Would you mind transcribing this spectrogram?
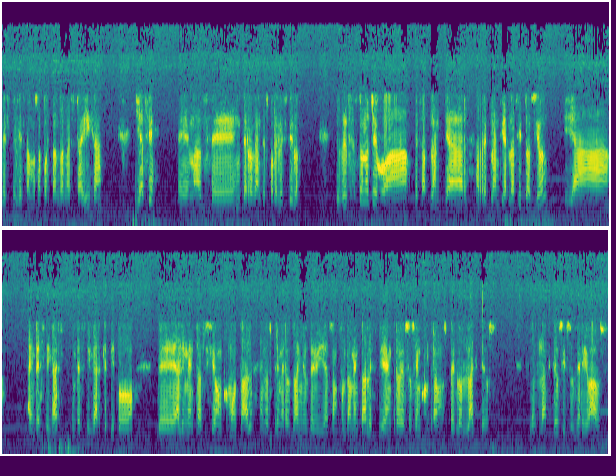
le estamos aportando a nuestra hija, y así. Eh, más eh, interrogantes por el estilo. Entonces esto nos llevó a, pues, a plantear, a replantear la situación y a, a investigar, investigar qué tipo de alimentación como tal en los primeros años de vida son fundamentales y dentro de esos encontramos pues los lácteos, los lácteos y sus derivados.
